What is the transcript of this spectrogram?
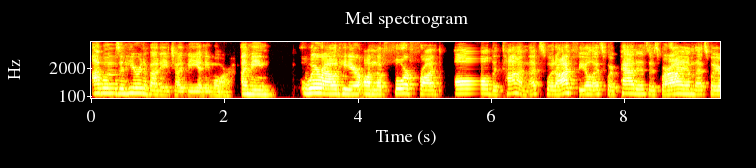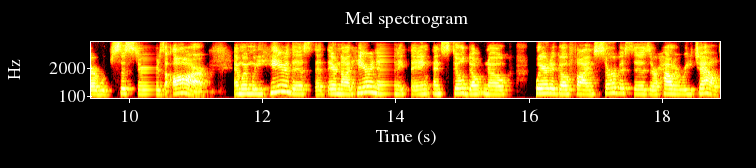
I wasn't hearing about HIV anymore. I mean, we're out here on the forefront all the time. That's what I feel. That's where Pat is. That's where I am. That's where our sisters are. And when we hear this, that they're not hearing anything and still don't know where to go find services or how to reach out,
